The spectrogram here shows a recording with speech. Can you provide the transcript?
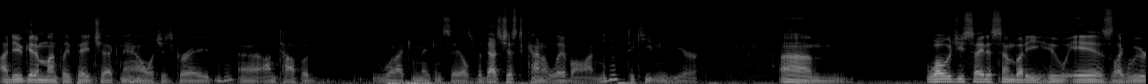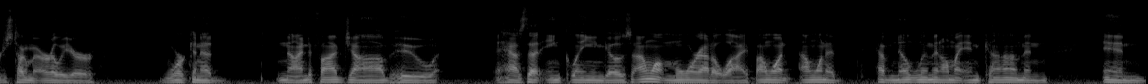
I do get a monthly paycheck Mm-hmm. now, which is great, uh, on top of what I can make in sales. But that's just to kind of live on Mm-hmm. to keep me here. Um, what would you say to somebody who is like we were just talking about earlier, working a nine to five job who has that inkling and goes, I want more out of life. I want I want to have no limit on my income and and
